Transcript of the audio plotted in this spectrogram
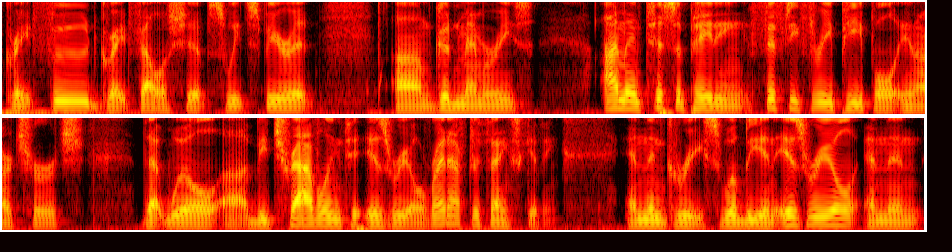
great food, great fellowship, sweet spirit, um, good memories. I'm anticipating 53 people in our church that will uh, be traveling to Israel right after Thanksgiving and then Greece. We'll be in Israel and then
